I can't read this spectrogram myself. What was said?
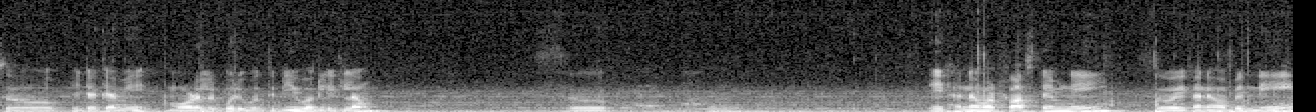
সো এটাকে আমি মডেলের পরিবর্তে ভিউ ব্যাগ লিখলাম। সো এখানে আমার ফার্স্ট নেম নেই, তো এখানে হবে নেম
